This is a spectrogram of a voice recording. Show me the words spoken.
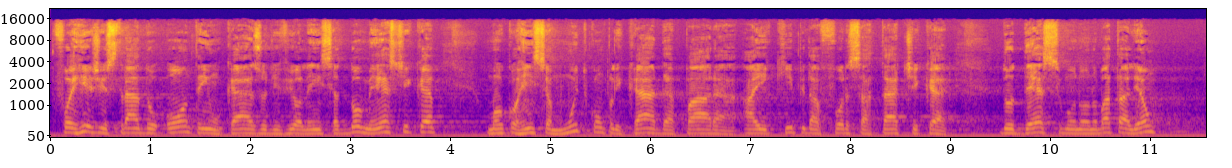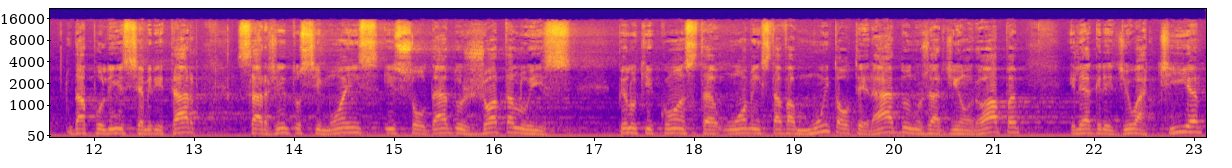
Foi registrado ontem um caso de violência doméstica, uma ocorrência muito complicada para a equipe da Força Tática do 19 Batalhão da Polícia Militar Sargento Simões e soldado J. Luiz. Pelo que consta, um homem estava muito alterado no Jardim Europa. Ele agrediu a tia.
